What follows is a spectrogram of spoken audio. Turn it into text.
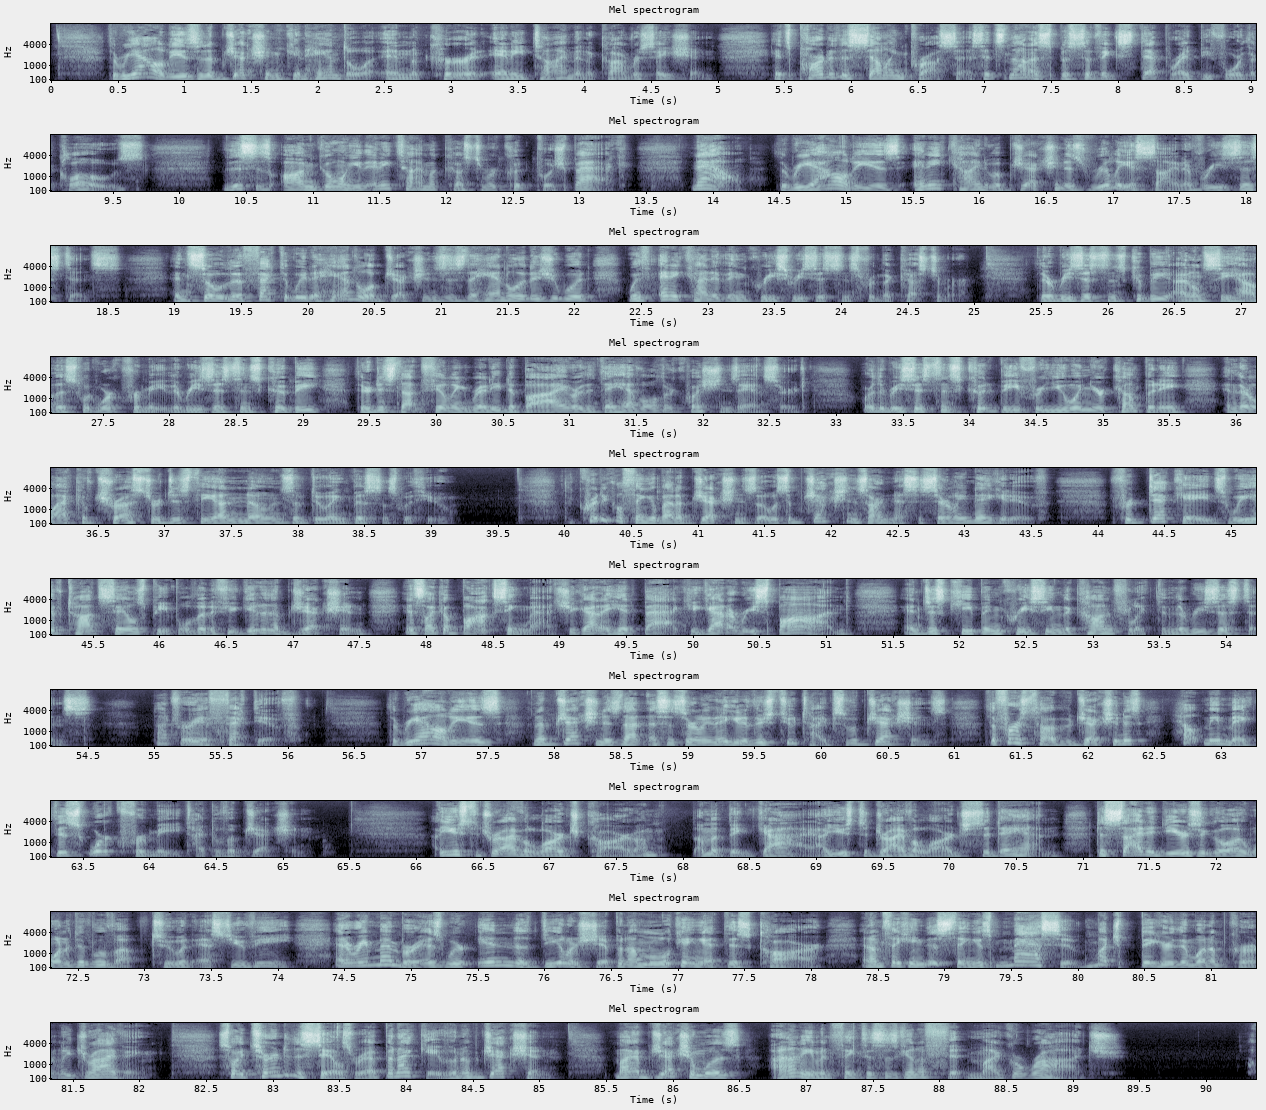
The reality is an objection can handle and occur at any time in a conversation. It's part of the selling process. It's not a specific step right before the close. This is ongoing at any time a customer could push back. Now, the reality is any kind of objection is really a sign of resistance. And so the effective way to handle objections is to handle it as you would with any kind of increased resistance from the customer. Their resistance could be, I don't see how this would work for me. The resistance could be, they're just not feeling ready to buy or that they have all their questions answered. Or the resistance could be for you and your company and their lack of trust or just the unknowns of doing business with you. The critical thing about objections, though, is objections aren't necessarily negative. For decades, we have taught salespeople that if you get an objection, it's like a boxing match. You got to hit back. You got to respond and just keep increasing the conflict and the resistance. Not very effective. The reality is an objection is not necessarily negative. There's two types of objections. The first type of objection is help me make this work for me type of objection. I used to drive a large car. I'm I'm a big guy. I used to drive a large sedan. Decided years ago I wanted to move up to an SUV. And I remember as we're in the dealership and I'm looking at this car and I'm thinking this thing is massive, much bigger than what I'm currently driving. So I turned to the sales rep and I gave an objection. My objection was, I don't even think this is going to fit in my garage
